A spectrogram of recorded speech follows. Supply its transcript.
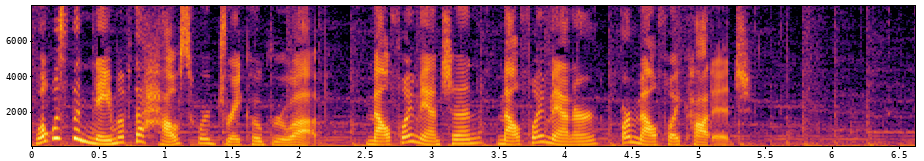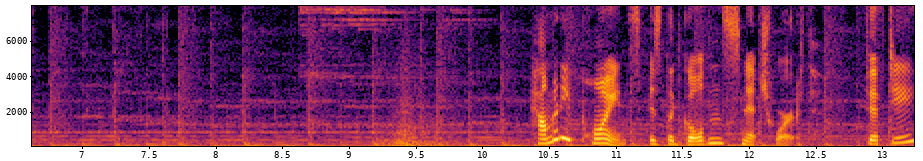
What was the name of the house where Draco grew up? Malfoy Mansion, Malfoy Manor, or Malfoy Cottage? How many points is the Golden Snitch worth? 50,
